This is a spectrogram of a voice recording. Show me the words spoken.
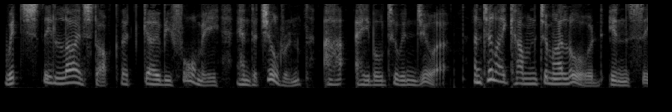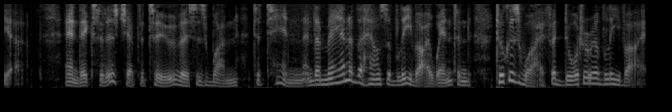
which the livestock that go before me and the children are able to endure, until I come to my lord in Seir and Exodus chapter 2 verses 1 to 10. And a man of the house of Levi went and took his wife a daughter of Levi.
